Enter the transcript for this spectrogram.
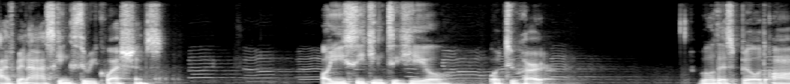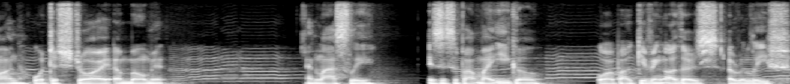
I've been asking three questions. Are you seeking to heal or to hurt? Will this build on or destroy a moment? And lastly, is this about my ego or about giving others a relief?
